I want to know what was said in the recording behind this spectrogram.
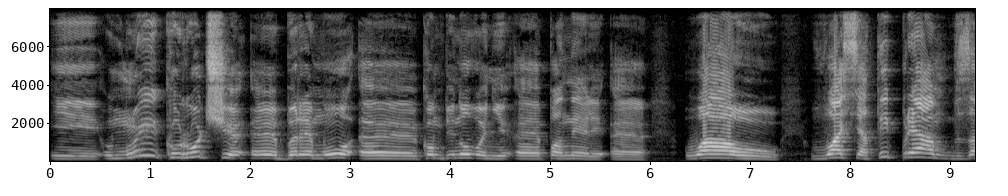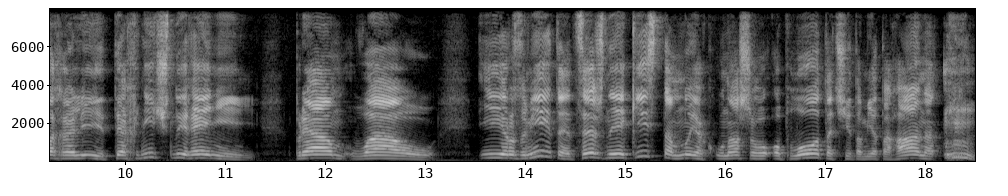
І ми, коротше, е, беремо е, комбіновані е, панелі. Е, вау! Вася, ти прям взагалі технічний геній. Прям вау! І розумієте, це ж не якийсь там, ну як у нашого оплота чи там ятагана.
